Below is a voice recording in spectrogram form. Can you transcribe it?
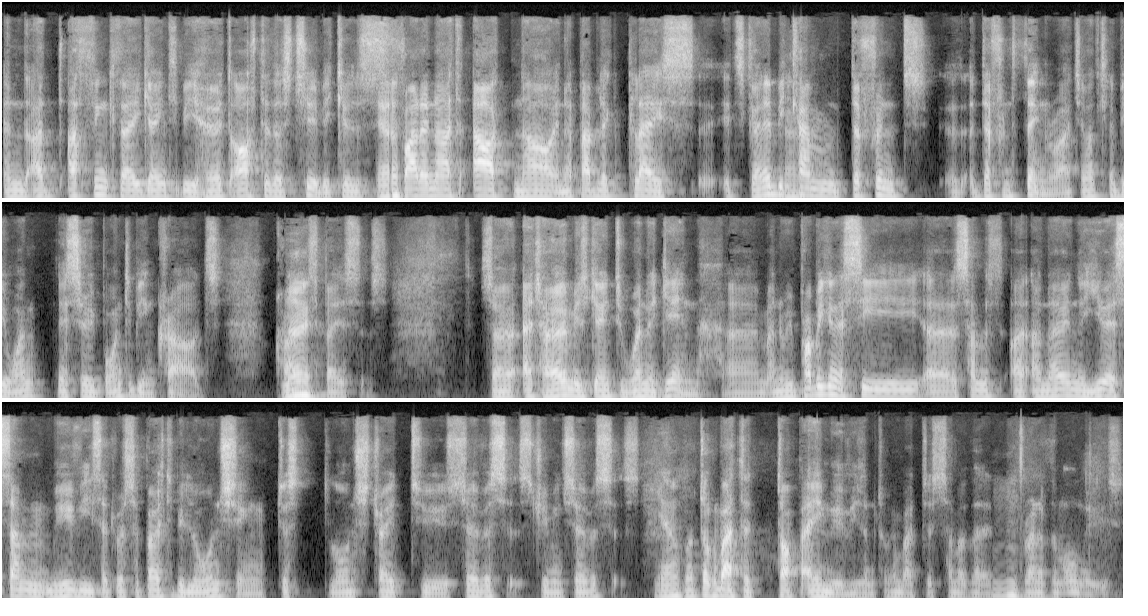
and I, I think they're going to be hurt after this too, because yeah. Friday night out now in a public place, it's going to become yeah. different, a different thing, right? You're not going to be one necessarily born to be in crowds, crowded no. spaces. So at home is going to win again, um, and we're probably going to see uh, some. I know in the US some movies that were supposed to be launching just launch straight to services, streaming services. Yeah, I'm not talking about the top A movies. I'm talking about just some of the mm. run of the mill movies.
